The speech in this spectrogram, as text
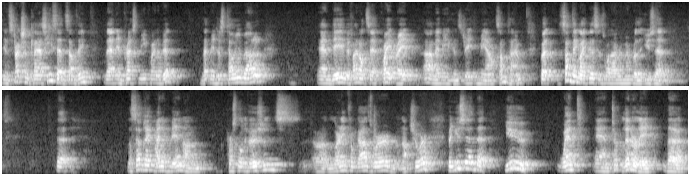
in instruction class, he said something that impressed me quite a bit. Let me just tell you about it. And Dave, if I don't say it quite right, ah, maybe you can straighten me out sometime. But something like this is what I remember that you said. That the subject might have been on personal devotions, uh, learning from God's Word, I'm not sure. But you said that you went and took literally the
